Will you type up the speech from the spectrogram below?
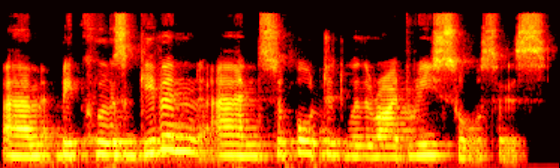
Um, because given and supported with the right resources,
